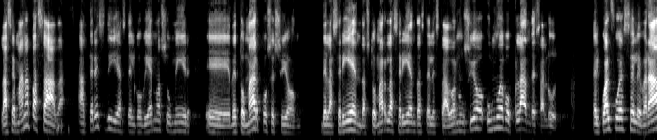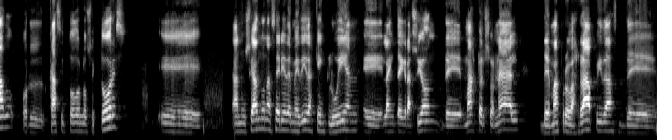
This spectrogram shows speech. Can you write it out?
La semana pasada, a tres días del gobierno asumir, eh, de tomar posesión de las riendas, tomar las riendas del Estado, anunció un nuevo plan de salud, el cual fue celebrado por casi todos los sectores, eh, anunciando una serie de medidas que incluían eh, la integración de más personal, de más pruebas rápidas, de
